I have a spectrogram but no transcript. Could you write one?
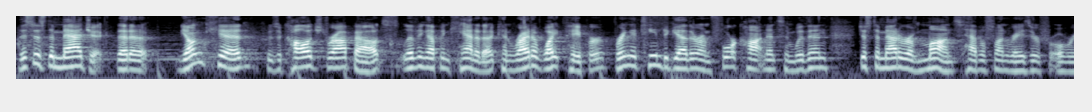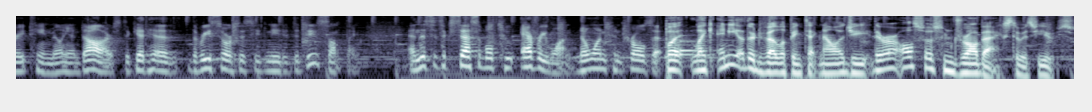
This is the magic that a young kid who's a college dropout living up in Canada can write a white paper, bring a team together on four continents, and within just a matter of months have a fundraiser for over $18 million to get his, the resources he needed to do something. And this is accessible to everyone. No one controls it. But like any other developing technology, there are also some drawbacks to its use.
